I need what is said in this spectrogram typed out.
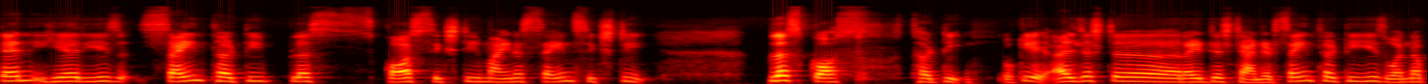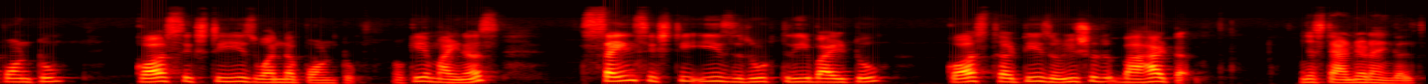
10 here is sine 30 plus cos 60 minus sine 60 plus cos 30 okay i'll just uh, write the standard. Sine 30 is 1 upon 2 cos 60 is 1 upon 2 okay minus sine 60 is root 3 by 2 cos 30 is you should bahut the standard angles.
